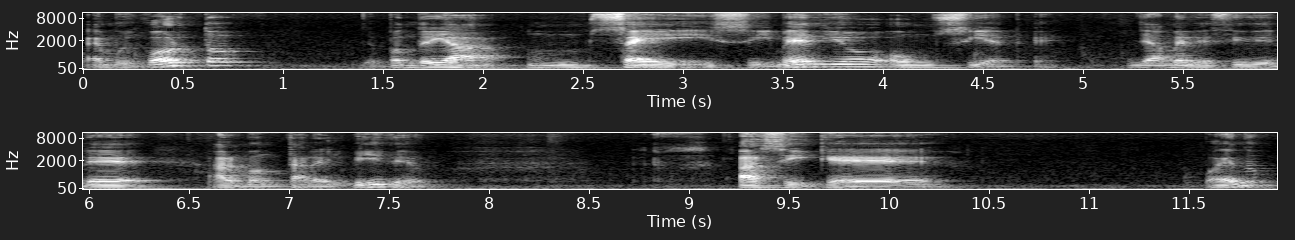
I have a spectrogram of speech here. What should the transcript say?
es muy corto, yo pondría un 6 y medio o un 7. Ya me decidiré al montar el vídeo. Así que, bueno,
